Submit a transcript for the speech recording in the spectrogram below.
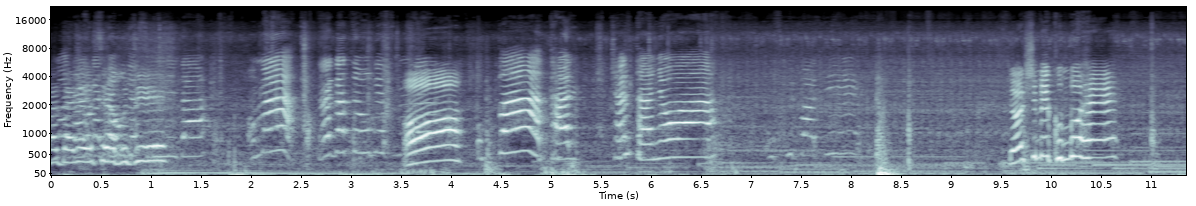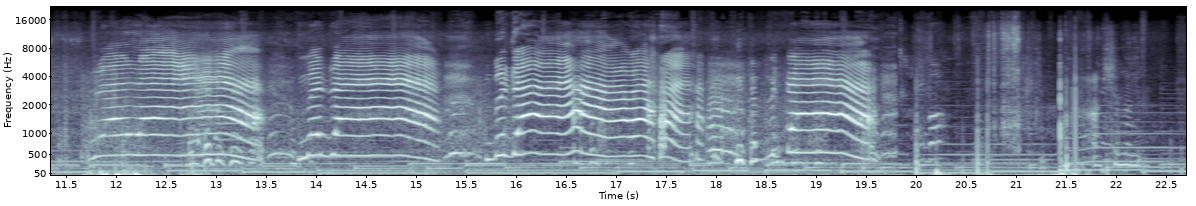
잘 다녀오세요 아버지. 오겠습니다. 엄마 잘 갔다 오겠습니다. 어. 오빠 다, 잘 다녀와. 열심히 공부해. 아 신는.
